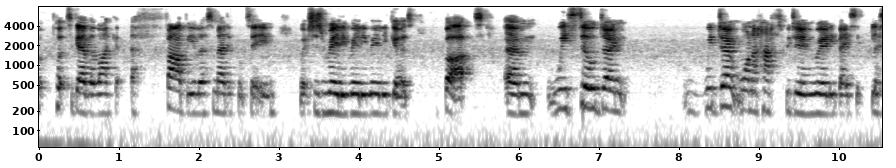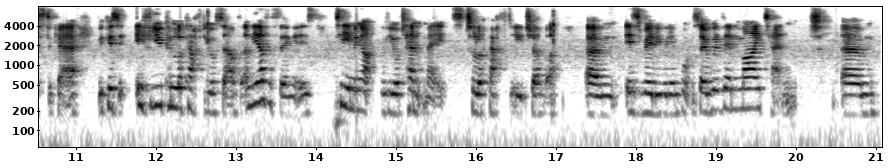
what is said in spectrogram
put, put together like a, a, fabulous medical team, which is really, really, really good. But um, we still don't we don't want to have to be doing really basic blister care because if you can look after yourself, and the other thing is teaming up with your tent mates to look after each other um, is really really important. So within my tent, um,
